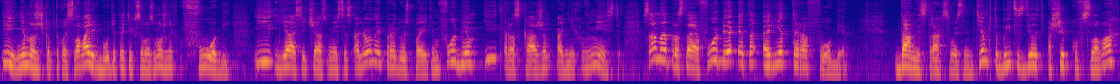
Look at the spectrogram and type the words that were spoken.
И немножечко такой словарик будет этих всевозможных фобий. И я сейчас вместе с Аленой пройдусь по этим фобиям и расскажем о них вместе. Самая простая фобия это ретерофобия. Данный страх свойственен тем, кто боится сделать ошибку в словах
